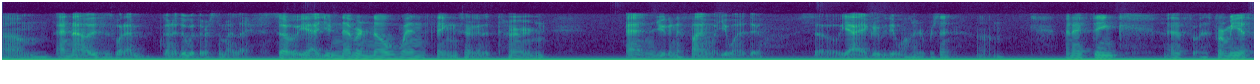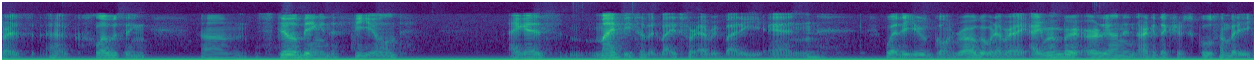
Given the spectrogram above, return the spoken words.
Um, and now this is what I'm going to do with the rest of my life. So yeah, you never know when things are going to turn, and you're going to find what you want to do. So yeah, I agree with you 100%. Um, and I think for me, as far as uh, closing, um, still being in the field, I guess might be some advice for everybody, and whether you're going rogue or whatever. I, I remember early on in architecture school, somebody,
